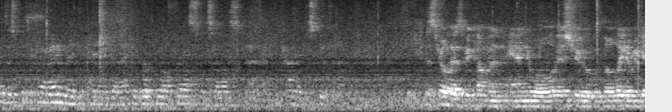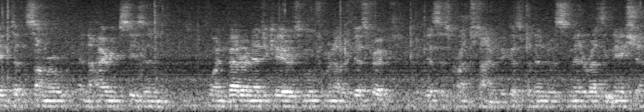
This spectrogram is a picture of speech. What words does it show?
for this particular item, and, and uh, it worked well for us, and so I'll, ask, uh, Conrad to speak to that. This really has become an annual issue, the later we get into the summer and the hiring season, when veteran educators move from another district, this is crunch time, because for them to submit a resignation,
